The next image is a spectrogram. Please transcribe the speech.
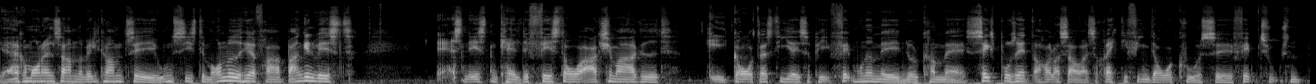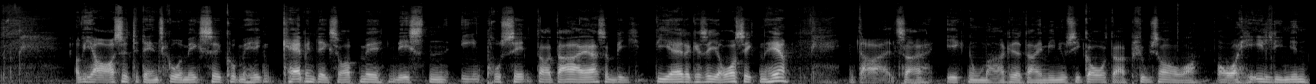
Ja, godmorgen alle sammen og velkommen til ugens sidste morgenmøde her fra Bankinvest. Lad os næsten kalde det fest over aktiemarkedet. I går der stiger S&P 500 med 0,6 procent og holder sig jo altså rigtig fint over kurs øh, 5.000. Og vi har også det danske OMX øh, Copenhagen Cap Index op med næsten 1 procent, og der er, som vi, de er, der kan se i oversigten her, der er altså ikke nogen markeder, der er i minus i går, der er plusser over, over hele linjen.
